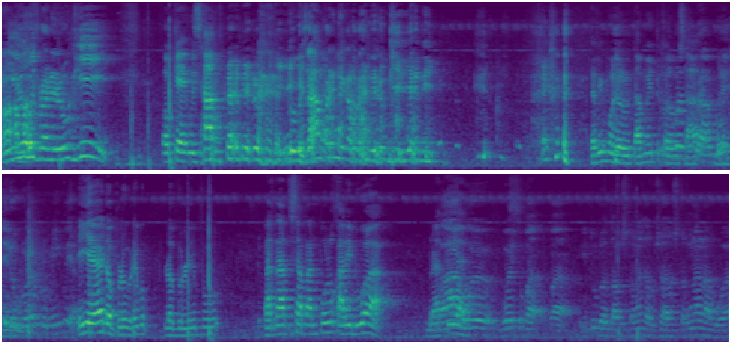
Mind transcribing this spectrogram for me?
Oh, Serius sama- berani rugi. Oke, usaha berani rugi. Gue samperin nih kalau berani rugi dia nih. Tapi modal utama itu kalau usaha berani rugi. 20 per minggu ya? iya dua puluh ribu dua puluh ribu 480 kali 2. Berarti ya gue, gue itu pak, pak itu dua tahun setengah satu tahun setengah lah gue.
